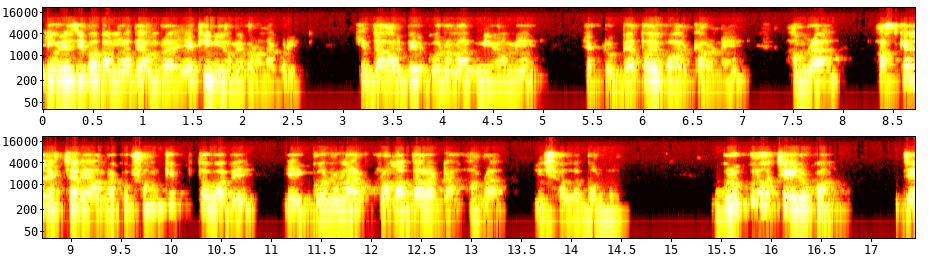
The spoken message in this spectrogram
ইংরেজি বা বাংলাতে আমরা একই নিয়মে গণনা করি, কিন্তু আরবির গণনার নিয়মে একটু ব্যতয় হওয়ার কারণে আমরা আজকের লেকচারে আমরা খুব সংক্ষিপ্ত ভাবে এই গণনার ক্রম দ্বারাটা আমরা ইনশাল্লাহ বলব। গ্রুপগুলো হচ্ছে এরকম যে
